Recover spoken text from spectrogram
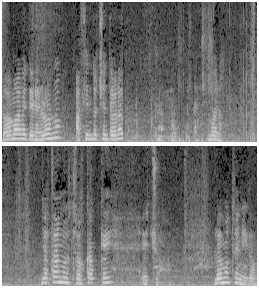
Lo vamos a meter en el horno a 180 grados. Bueno, ya están nuestros cupcakes hechos. Lo hemos tenido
